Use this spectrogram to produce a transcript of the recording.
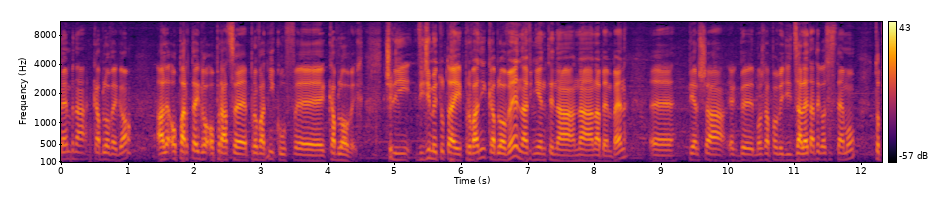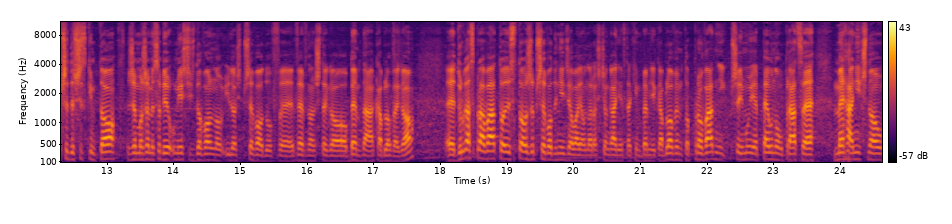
bębna kablowego, ale opartego o pracę prowadników kablowych. Czyli widzimy tutaj prowadnik kablowy nawinięty na, na, na bęben. Pierwsza, jakby można powiedzieć, zaleta tego systemu to przede wszystkim to, że możemy sobie umieścić dowolną ilość przewodów wewnątrz tego bębna kablowego. E, Druga sprawa to jest to, że przewody nie działają na rozciąganie w takim bębnie kablowym. To prowadnik przejmuje pełną pracę mechaniczną,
